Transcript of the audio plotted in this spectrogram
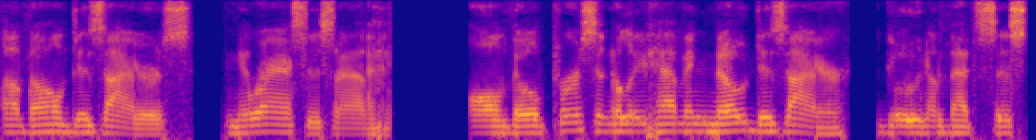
of all desires, Nirasasa, although personally having no desire, Gunavatsis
